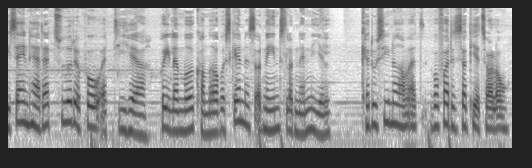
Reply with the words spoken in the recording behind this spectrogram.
I sagen her, der tyder det jo på, at de her på en eller anden måde er kommet op og skændes, og den ene slår den anden ihjel. Kan du sige noget om, at hvorfor det så giver 12 år?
